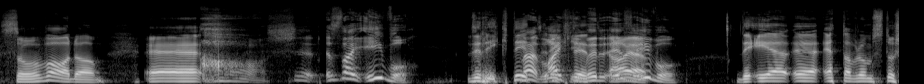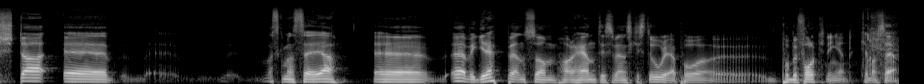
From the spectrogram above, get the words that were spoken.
Så var de. Eh, Oh shit! It's like evil. det är riktigt, Not like riktigt. evil. It is Ja, ja. evil. Det är eh, ett av de största, eh, vad ska man säga, eh, övergreppen som har hänt i svensk historia på, eh, på befolkningen, kan man säga.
